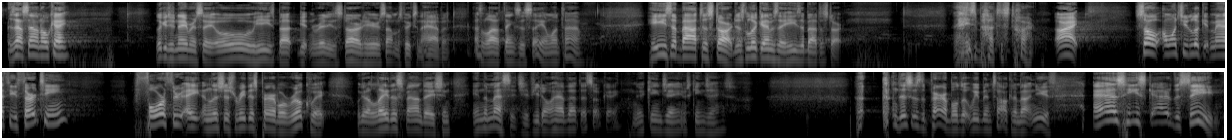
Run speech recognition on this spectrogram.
Does that sound okay? Look at your neighbor and say, Oh, he's about getting ready to start here. Something's fixing to happen. That's a lot of things to say in one time. He's about to start. Just look at him and say, He's about to start. He's about to start. All right. So I want you to look at Matthew 13, 4 through 8, and let's just read this parable real quick. We're going to lay this foundation in the message. If you don't have that, that's okay. New King James, King James. this is the parable that we've been talking about in youth. As he scattered the seed,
